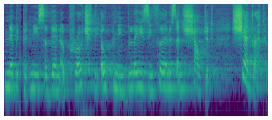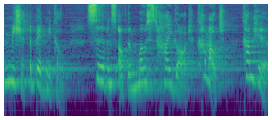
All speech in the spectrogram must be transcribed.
Nebuchadnezzar then approached the opening blazing furnace and shouted, Shadrach, Meshach, Abednego, servants of the Most High God, come out, come here.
